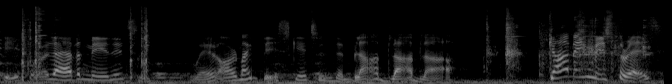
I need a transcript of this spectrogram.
Speed for 11 minutes. Where are my biscuits? And blah blah blah. Coming, mistress!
